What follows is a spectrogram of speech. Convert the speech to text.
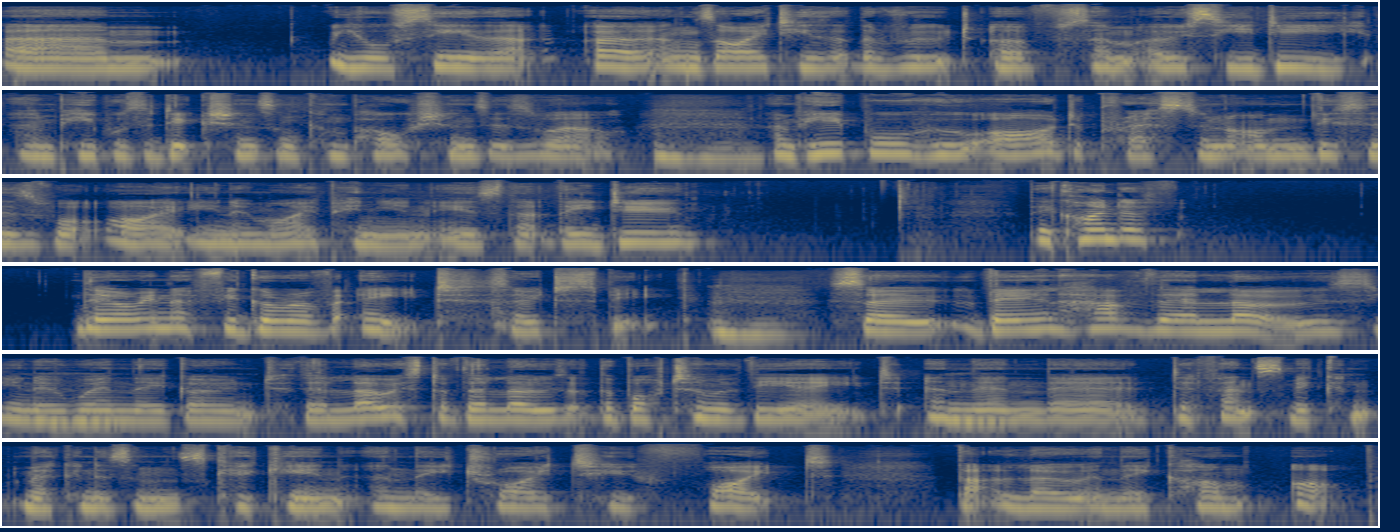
Um, you'll see that uh, anxiety is at the root of some OCD and people's addictions and compulsions as well. Mm-hmm. And people who are depressed, and um, this is what I, you know, my opinion is that they do, they kind of, they're in a figure of eight, so to speak. Mm-hmm. So they'll have their lows, you know, mm-hmm. when they go into the lowest of the lows at the bottom of the eight, and then their defense mechan- mechanisms kick in and they try to fight that low and they come up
